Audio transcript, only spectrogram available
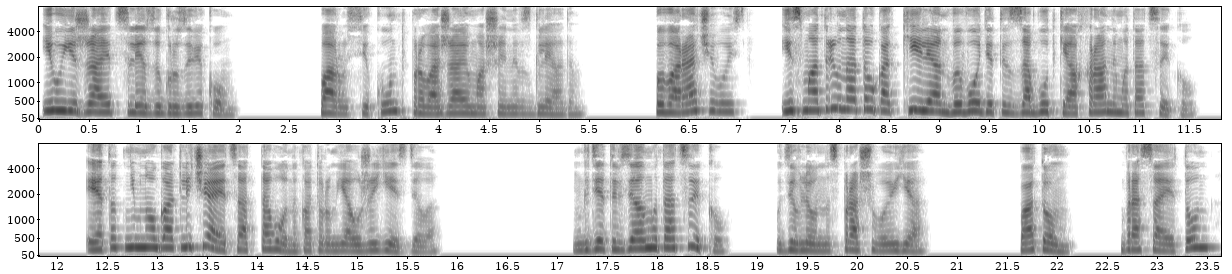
и уезжает вслед за грузовиком. Пару секунд провожаю машины взглядом. Поворачиваюсь и смотрю на то, как Килиан выводит из забудки охраны мотоцикл. Этот немного отличается от того, на котором я уже ездила. «Где ты взял мотоцикл?» – удивленно спрашиваю я. «Потом», – бросает он,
